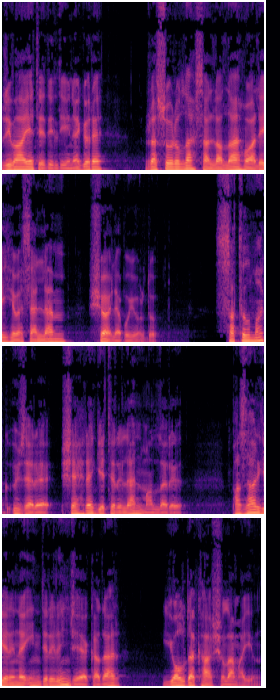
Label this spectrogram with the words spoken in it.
rivayet edildiğine göre Rasulullah sallallahu aleyhi ve sellem şöyle buyurdu. Satılmak üzere şehre getirilen malları pazar yerine indirilinceye kadar yolda karşılamayın.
